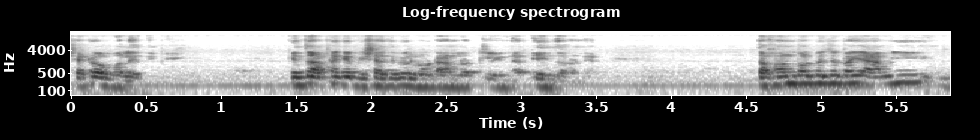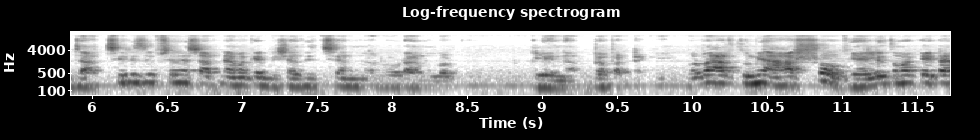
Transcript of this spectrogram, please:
সেটাও বলে দিবে। কিন্তু আপনাকে বিষয় দেবে লোড আনলোড ক্লিনার এই ধরনের। তখন বলবে যে, ভাই, আমি যাচ্ছি রিসেপশনিস্ট আপনি আমাকে বিষয় দিচ্ছেন লোড আনলোড ক্লিনার ব্যাপারটা কি? বলবে, আর তুমি আসো, গেলে তোমাকে এটা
